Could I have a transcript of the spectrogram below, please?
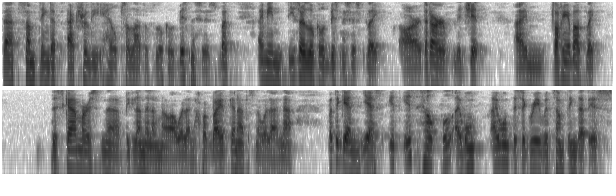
That's something that actually helps a lot of local businesses. But I mean, these are local businesses like are that are legit. I'm talking about like the scammers na bigla na lang nawawala. Nakapagbayad ka na tapos nawala na. But again, yes, it is helpful. I won't I won't disagree with something that is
